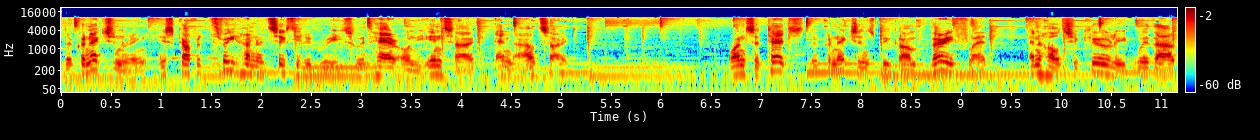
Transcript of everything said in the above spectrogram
The connection ring is covered 360 degrees with hair on the inside and outside. Once attached, the connections become very flat and hold securely without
